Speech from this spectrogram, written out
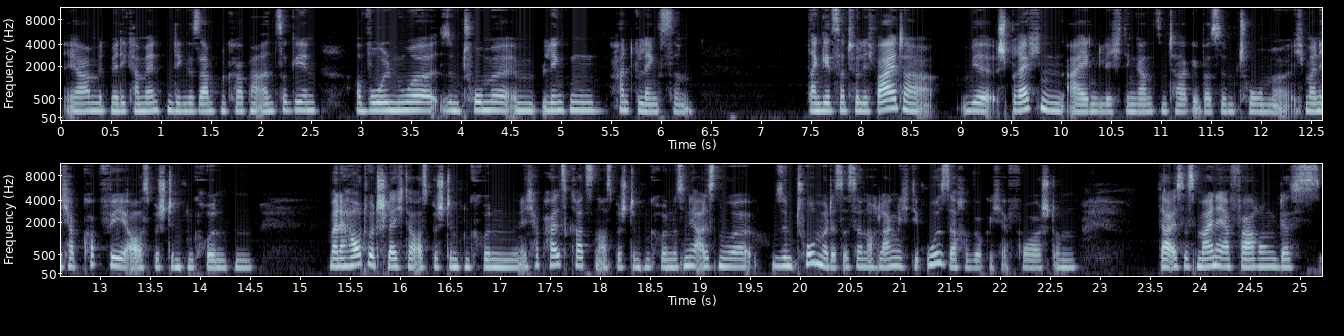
ja mit Medikamenten den gesamten Körper anzugehen, obwohl nur Symptome im linken Handgelenk sind. Dann geht's natürlich weiter. Wir sprechen eigentlich den ganzen Tag über Symptome. Ich meine, ich habe Kopfweh aus bestimmten Gründen. Meine Haut wird schlechter aus bestimmten Gründen. Ich habe Halskratzen aus bestimmten Gründen. Das sind ja alles nur Symptome. Das ist ja noch lange nicht die Ursache wirklich erforscht. Und da ist es meine Erfahrung, dass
